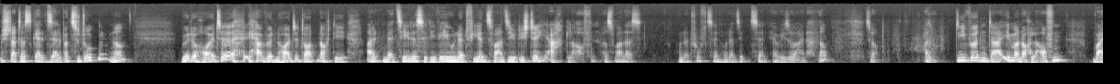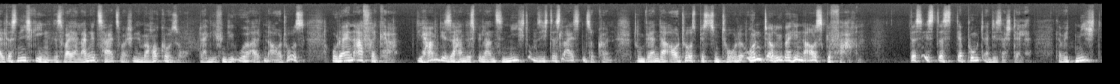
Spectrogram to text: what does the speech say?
statt das Geld selber zu drucken, ne, würde heute, ja, würden heute dort noch die alten Mercedes, die W124 und die Strich 8 laufen. Was war das? 115, 117, irgendwie so einer. Ne? So. Also die würden da immer noch laufen, weil das nicht ging. Das war ja lange Zeit zum Beispiel in Marokko so. Da liefen die uralten Autos. Oder in Afrika. Die haben diese Handelsbilanzen nicht, um sich das leisten zu können. Darum werden da Autos bis zum Tode und darüber hinaus gefahren. Das ist das, der Punkt an dieser Stelle. Da wird nicht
